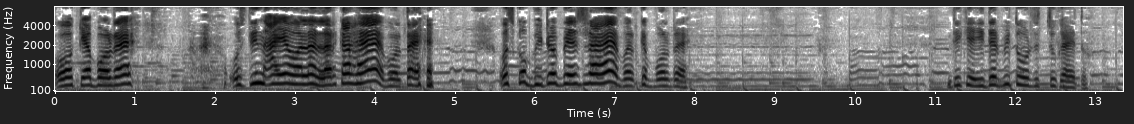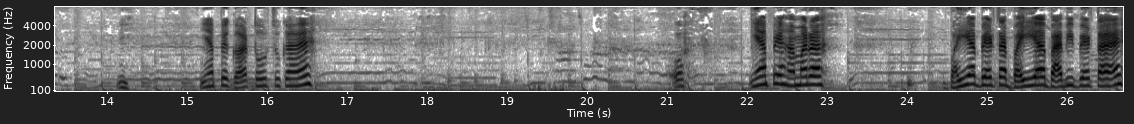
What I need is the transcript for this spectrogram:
ओ, क्या बोल रहे? उस दिन आया वाला लड़का है, बोलता है। उसको वीडियो भेज रहा है, बोल के बोल रहा है। देखिए, इधर भी तोड़ चुका है तो। यहाँ पे घर तोड़ चुका है। यहाँ पे हमारा भैया बैठता है, भैया भाभी बैठता है।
